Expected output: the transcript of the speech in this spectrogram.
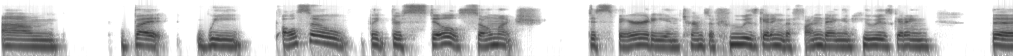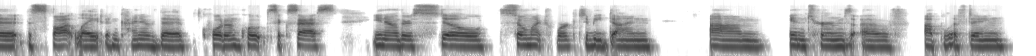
Um, but we also like there's still so much disparity in terms of who is getting the funding and who is getting the the spotlight and kind of the quote unquote success. You know there's still so much work to be done um, in terms of uplifting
